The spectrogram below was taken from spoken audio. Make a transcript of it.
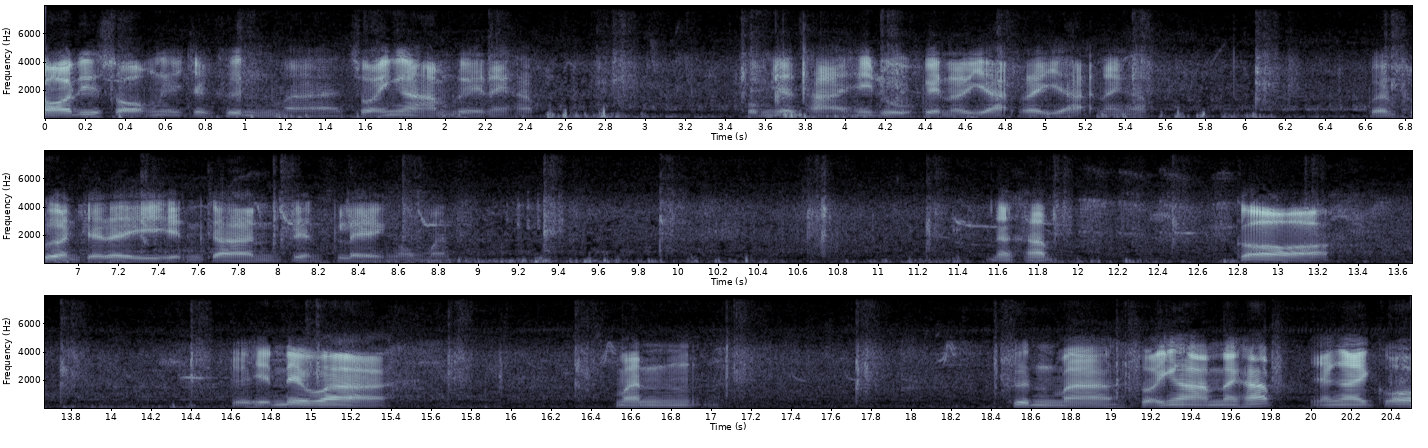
ตอนที่สองเนี่ยจะขึ้นมาสวยงามเลยนะครับ ผมจะถ่ายให้ดูเป็นระยะระยะนะครับ เพื่อนๆจะได้เห็นการเปลี่ยนแปลงของมันนะครับ ก็จะเห็นได้ว่ามันขึ้นมาสวยงามนะครับ ยังไงก็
